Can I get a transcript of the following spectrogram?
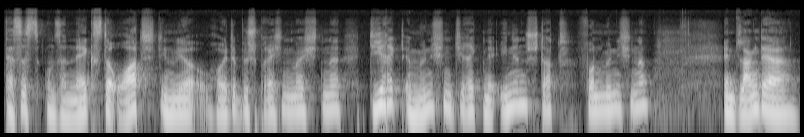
das ist unser nächster Ort, den wir heute besprechen möchten. Direkt in München, direkt in der Innenstadt von München. Entlang der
